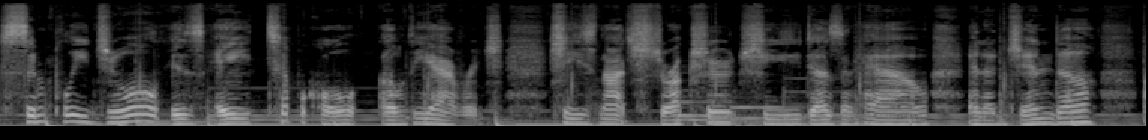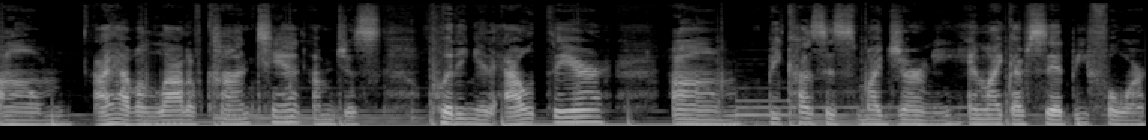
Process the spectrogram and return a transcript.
Simply Jewel is atypical of the average. She's not structured, she doesn't have an agenda. Um, I have a lot of content, I'm just putting it out there um, because it's my journey. And like I've said before,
